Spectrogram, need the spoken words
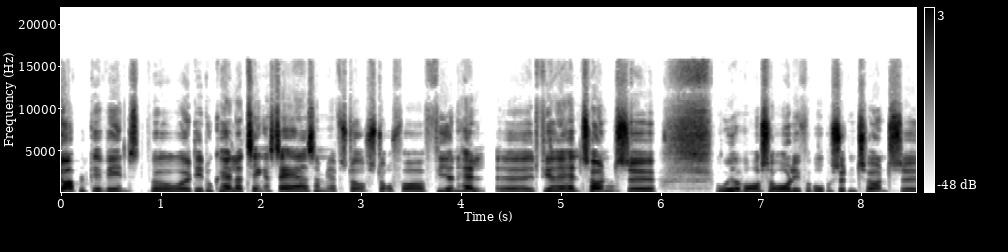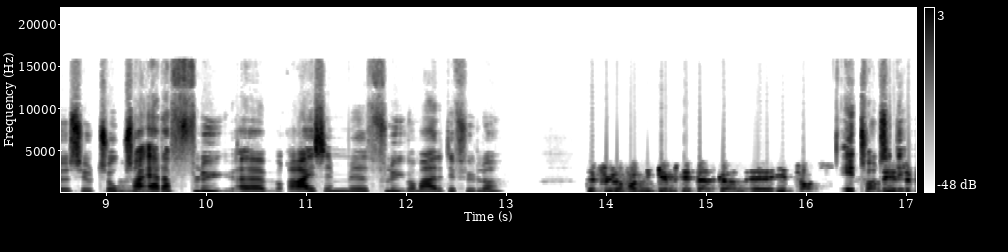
dobbeltgevinst på uh, det, du kalder ting og sager, som jeg forstår står for 4,5, uh, et 4,5 tons uh, ud af vores årlige forbrug på 17 tons uh, CO2. Mm. Så er der fly, uh, rejse med fly, hvor meget er det, det fylder? Det fylder for den gennemsnitsdanskeren øh, et tons. Et tons. Og det, det,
